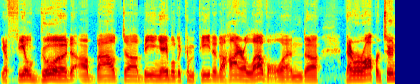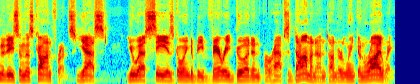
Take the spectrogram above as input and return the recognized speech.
you feel good about uh, being able to compete at a higher level. And there are opportunities in this conference. Yes, USC is going to be very good and perhaps dominant under Lincoln Riley.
